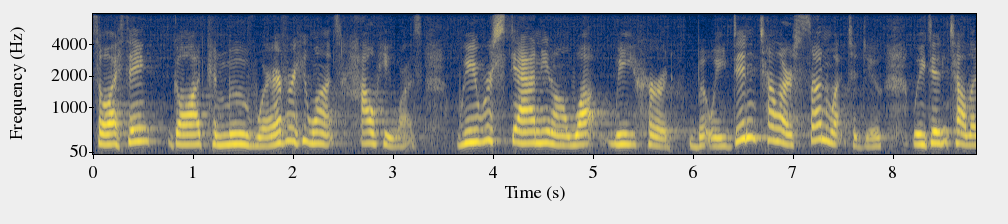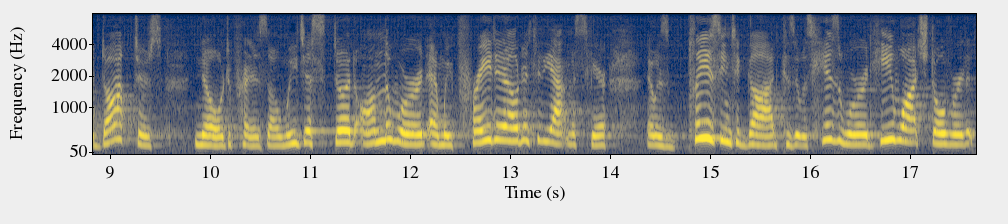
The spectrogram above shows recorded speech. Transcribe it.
So I think God can move wherever He wants, how He wants. We were standing on what we heard, but we didn't tell our son what to do. We didn't tell the doctors no to prednisone. We just stood on the word and we prayed it out into the atmosphere. It was pleasing to God because it was His word. He watched over it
